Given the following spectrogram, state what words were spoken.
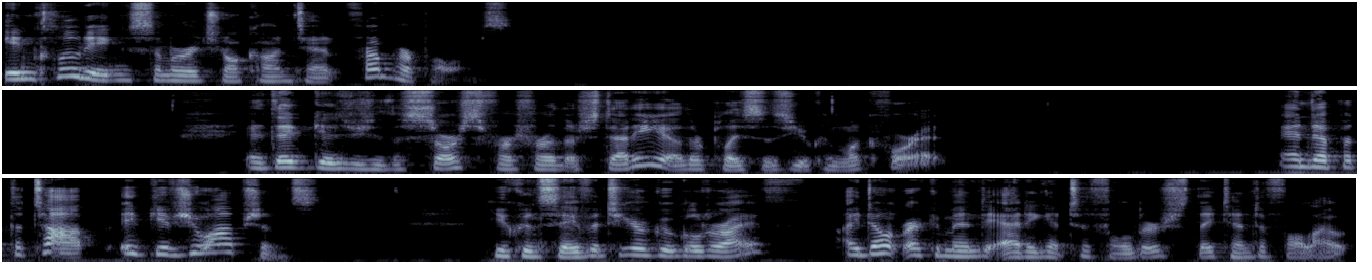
including some original content from her poems. It then gives you the source for further study, other places you can look for it. And up at the top, it gives you options. You can save it to your Google Drive. I don't recommend adding it to folders. They tend to fall out.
